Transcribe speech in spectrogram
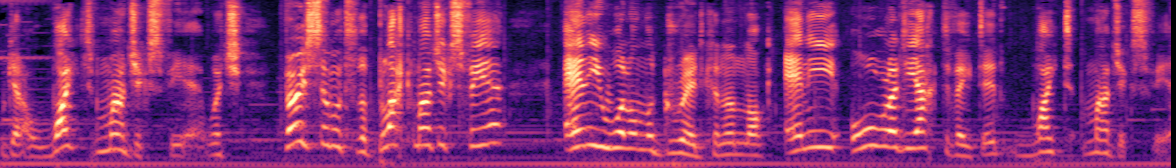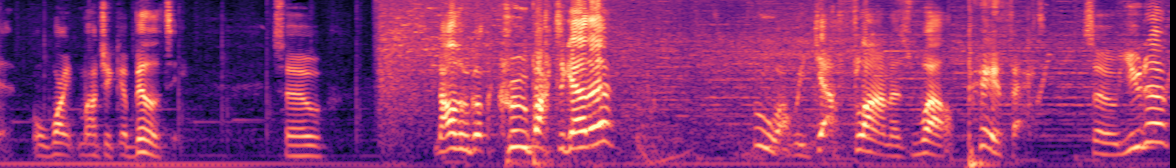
we get a white magic sphere, which, very similar to the black magic sphere, anyone on the grid can unlock any already activated white magic sphere, or white magic ability. So, now that we've got the crew back together, ooh, and we get a flan as well. Perfect. So, Yuna,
